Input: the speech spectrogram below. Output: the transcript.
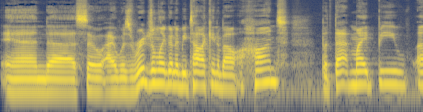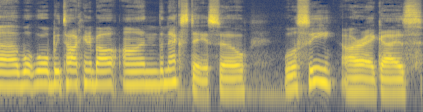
And uh, so I was originally going to be talking about Haunt, but that might be uh, what we'll be talking about on the next day. So we'll see. All right, guys.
